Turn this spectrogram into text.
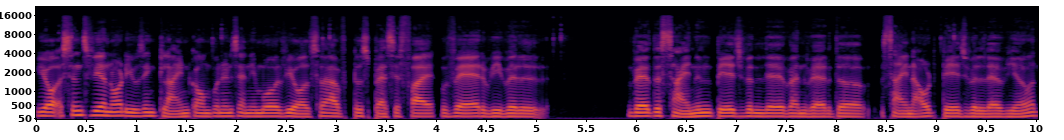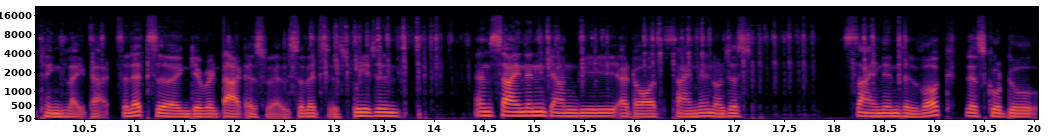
we since we are not using client components anymore, we also have to specify where we will where the sign in page will live and where the sign out page will live, you know, things like that. So let's uh, give it that as well. So let's just pages and sign in can be at auth sign in or just sign in will work. Let's go to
